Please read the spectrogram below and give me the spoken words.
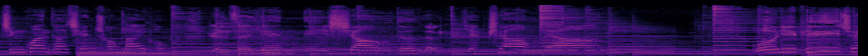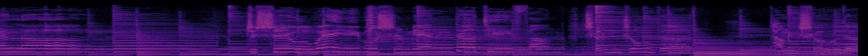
尽管他千疮百孔，仍在眼里笑得冷眼漂亮。我已疲倦了。这是我唯一不失眠的地方，沉重的、烫手的，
